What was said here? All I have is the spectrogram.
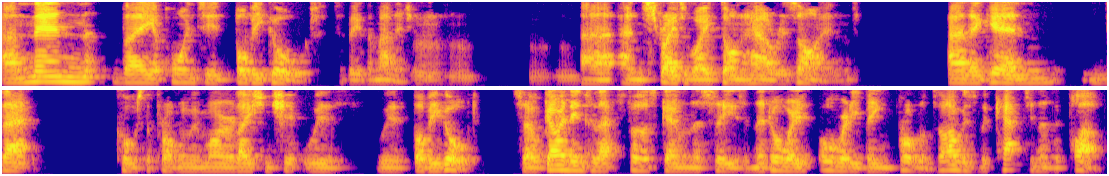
and then they appointed Bobby Gould to be the manager. Mm-hmm. Mm-hmm. Uh, and straight away, Don Howe resigned. And again, that caused the problem in my relationship with, with Bobby Gould. So going into that first game of the season, there'd already already been problems. I was the captain of the club,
